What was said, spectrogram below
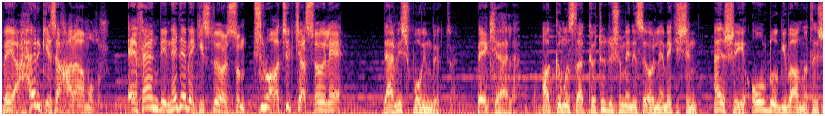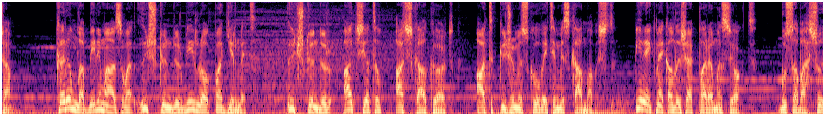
veya herkese haram olur. Efendi ne demek istiyorsun? Şunu açıkça söyle. Derviş boyun büktü. Pekala. Hakkımızda kötü düşünmenizi önlemek için her şeyi olduğu gibi anlatacağım. Karımla benim ağzıma üç gündür bir lokma girmedi. Üç gündür aç yatıp aç kalkıyorduk. Artık gücümüz kuvvetimiz kalmamıştı. Bir ekmek alacak paramız yoktu. Bu sabah şu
